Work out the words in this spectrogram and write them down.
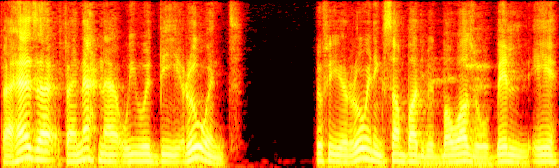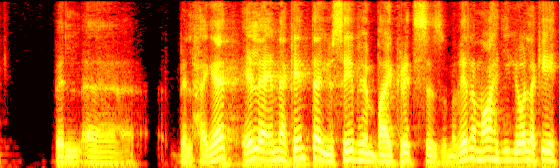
فهذا فان إحنا we would be ruined. شوفي ruining somebody بتبوظه بالايه بال آه، بالحاجات إلا إنك أنت you save him by criticism غير لما واحد يجي يقول لك إيه؟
